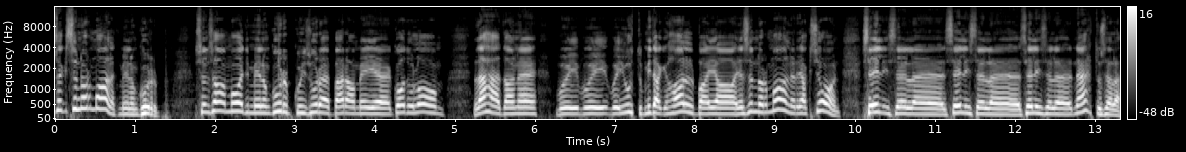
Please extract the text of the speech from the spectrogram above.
see on normaalne, et meil on kurb see on samamoodi, meil on kurb, kui sureb ära meie koduloom, lähedane või, või, või juhtub midagi halba ja, ja see on normaalne reaktsioon sellisele, sellisele, sellisele nähtusele.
